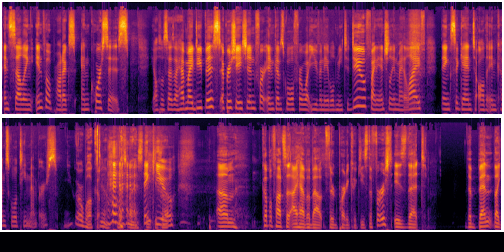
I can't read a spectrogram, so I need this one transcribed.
and selling info products and courses? He also says, I have my deepest appreciation for Income School for what you've enabled me to do financially in my life. Thanks again to all the Income School team members. You are welcome. Yeah, that's nice. Thank, for you. Um, a couple thoughts that I have about third-party cookies. The first is that the ben like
